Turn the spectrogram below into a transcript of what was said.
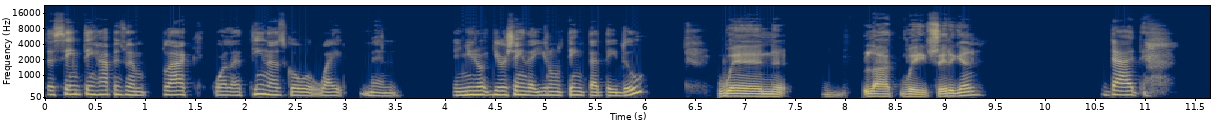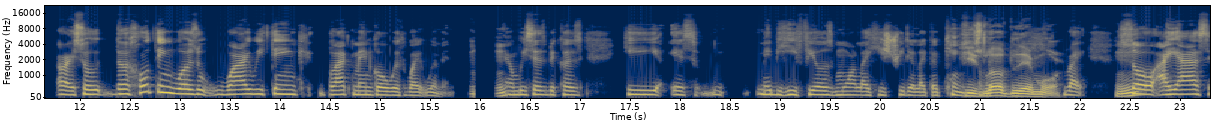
the same thing happens when black or Latinas go with white men? And you know, you're saying that you don't think that they do. When lot wait, say it again. That all right. So the whole thing was why we think black men go with white women, Mhm. and we says because he is maybe he feels more like he's treated like a king. He's loved there more. Right. Mhm. So I asked,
